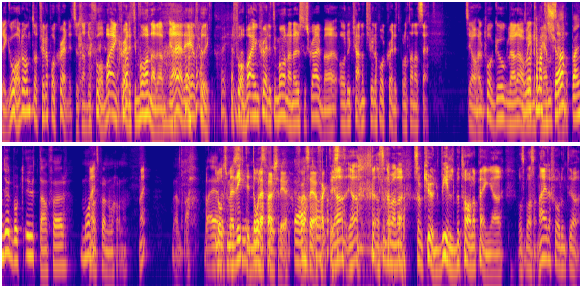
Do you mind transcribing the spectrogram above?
det, går då inte att fylla på credits, utan du får bara en credit i månaden. Ja, det är helt sjukt. Du får bara en credit i månaden när du subscriber och du kan inte fylla på credits på något annat sätt. Så jag höll på att googla där och Men var kan man inte hemsidan. köpa en ljudbok utanför månadsprenumerationen? Men är Låter som en riktigt dålig affärsidé, får Ja. jag säga faktiskt. Ja, ja. Alltså när man som kund vill betala pengar och så bara så, nej det får du inte göra.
